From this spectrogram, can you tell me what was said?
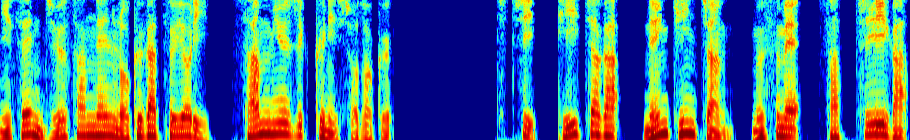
2013年6月より、サンミュージックに所属。父、ティーチャが、年金ちゃん、娘、サッチーが、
